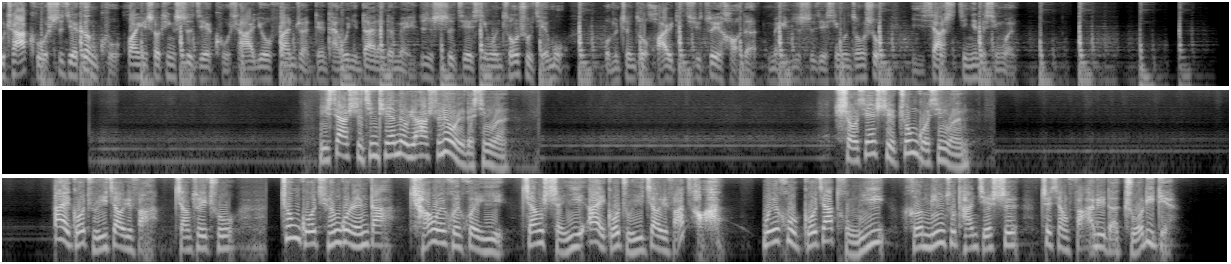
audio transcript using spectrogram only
苦茶苦，世界更苦。欢迎收听世界苦茶由翻转电台为你带来的每日世界新闻综述节目。我们争做华语地区最好的每日世界新闻综述。以下是今天的新闻。以下是今天六月二十六日的新闻。首先是中国新闻，爱国主义教育法将推出。中国全国人大常委会会议将审议爱国主义教育法草案，维护国家统一和民族团结是这项法律的着力点。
